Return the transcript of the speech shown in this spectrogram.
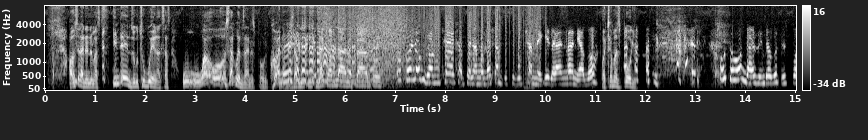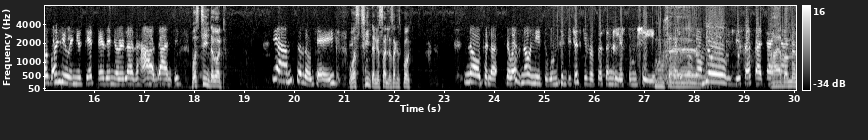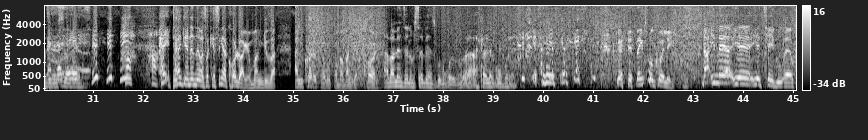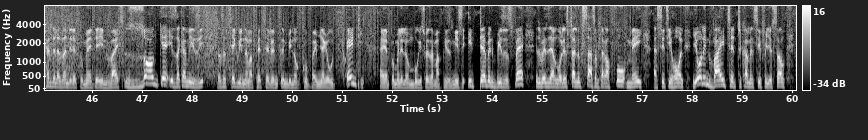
Awusela nemas into eyenza ukuthi ubuye ngakusasa sakwenzani sibhoki? Khona mhlawumbe naqabulana mhlawumbe ufuna ukuzomthetha phela ngoba mhlawumbe usuke ukuthamekile kancane yabo. Wachama sibhoki? Usuke ungazi into ukuthi spoke only when you get there then you realize ha kanti. Wasithinta kodwa? Yeah i'm still okay wasithinta ngesandla sakhe sibhoki No, phela there was no need to ukumthinta you just give a person a lift umshiye. Yo. Hayi, bamenzela umsebenzi. hey danke nemas akhe singakholwa ke uma ngiza angikholwa singabucamba mangiyakholwa abamenzela umsebenzi kubo ahlale kubo Thanks for calling. Na imeya ye yeTheku uh, ukhansela Zandile Gumede invite zonke izakhamizi zaseThekwini namaphethelo emcimbini okugubha iminyaka u20 yempumelelo yombukiso wezamabhizinisi iDurban Business Fair izobenzeka ngolesihlanu kusasa mhla ka4 May at City Hall. You're all invited to come and see for yourself.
